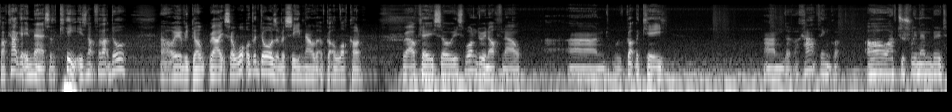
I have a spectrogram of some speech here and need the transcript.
So I can't get in there. So the key is not for that door. Oh, here we go. Right, so what other doors have I seen now that I've got a lock on? Right, okay, so he's wandering off now. And we've got the key. And I can't think what... Oh, I've just remembered.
